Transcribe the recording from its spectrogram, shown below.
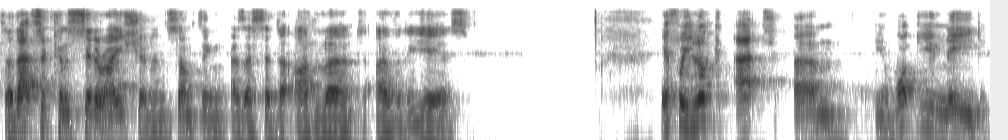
So that's a consideration and something, as I said, that I've learned over the years. If we look at um, you know, what do you need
